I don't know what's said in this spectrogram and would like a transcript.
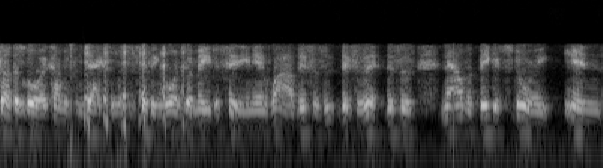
southern boy coming from Jackson, Mississippi, going to a major city, and then wow, this is this is it. This is now the biggest story in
